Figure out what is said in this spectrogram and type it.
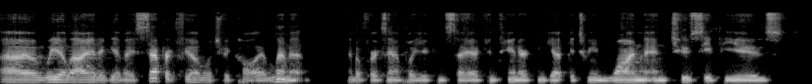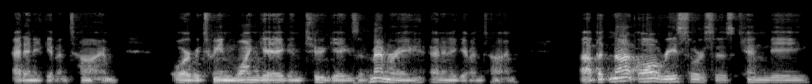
uh, we allow you to give a separate field, which we call a limit. And so for example, you can say a container can get between one and two CPUs at any given time or between one gig and two gigs of memory at any given time. Uh, but not all resources can be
